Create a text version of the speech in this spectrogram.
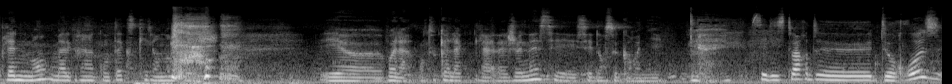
pleinement malgré un contexte qui l'en empêche. Et euh, voilà, en tout cas la, la- la jeunesse, c'est- c'est dans ce grenier. C'est l'histoire de, de Rose,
